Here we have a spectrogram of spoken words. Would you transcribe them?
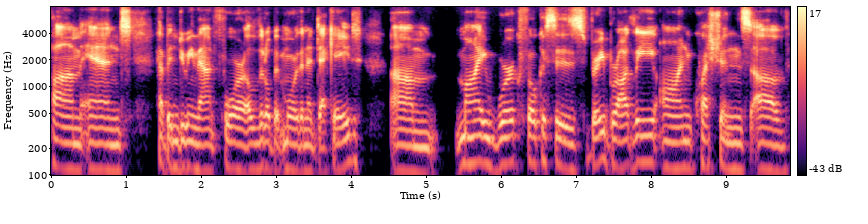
um, and have been doing that for a little bit more than a decade. Um, my work focuses very broadly on questions of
